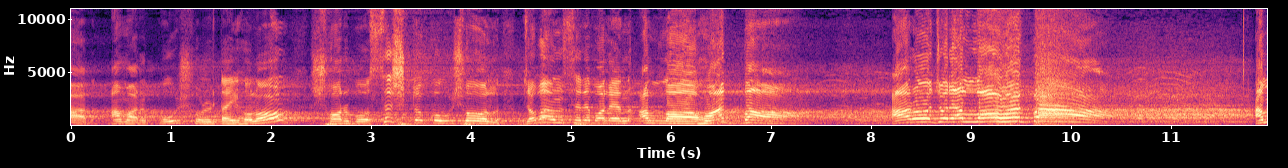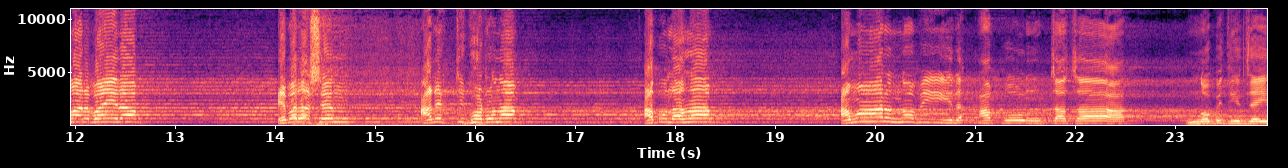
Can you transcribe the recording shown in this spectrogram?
আর আমার কৌশলটাই হলো সর্বশ্রেষ্ঠ কৌশল। জবান ছেড়ে বলেন, আল্লাহ আকবার। আরও জোরে, আল্লাহ আকবার। আমার ভাইরা এবার আসেন আরেকটি ঘটনা আবুল আহাব আমার নবীর আপন চাচা নবীজি যেই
